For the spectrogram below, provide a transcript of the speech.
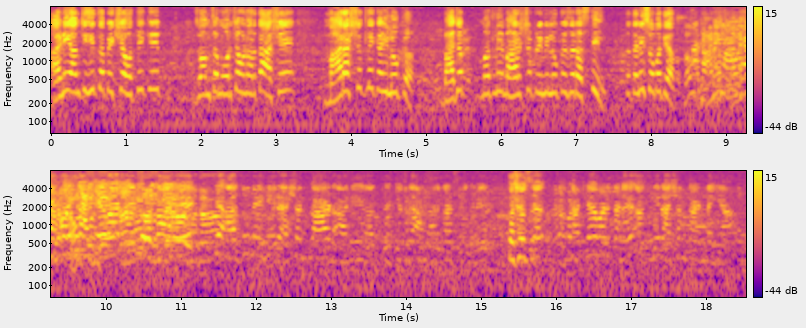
आणि आमची हीच अपेक्षा होती की जो आमचा मोर्चा होणार होता असे महाराष्ट्रातले काही लोक भाजपमधले महाराष्ट्रप्रेमी लोक जर असतील तर त्यांनी सोबत यावं. काठेवाड लोक आहेत, ते अजूनही रॅशन कार्ड आणि त्याच्याकडे आधार कार्ड वगैरे कशाचं? त्यांच्या- काठियावाडकडे अजूनही रॅशन कार्ड नाही आहे.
